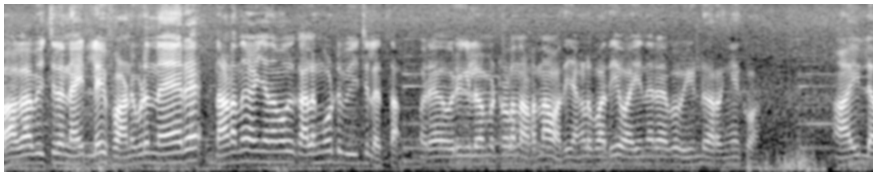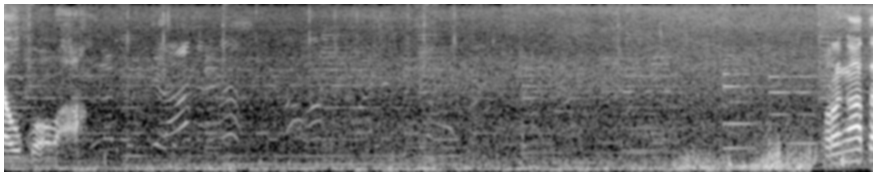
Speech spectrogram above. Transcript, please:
ബാഗാ ബീച്ചിലെ നൈറ്റ് ലൈഫാണ് ഇവിടെ നേരെ നടന്നു കഴിഞ്ഞാൽ നമുക്ക് കലങ്കോട്ട് ബീച്ചിലെത്താം ഒരു ഒരു കിലോമീറ്ററോളം നടന്നാൽ മതി. ഞങ്ങൾ പതിയെ വൈകുന്നേരം ആയപ്പോൾ വീണ്ടും ഇറങ്ങിയേക്കുവാണ് ഐ ലവ് ഗോവ ഉറങ്ങാത്ത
